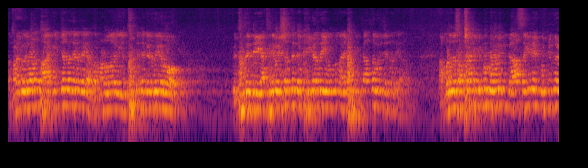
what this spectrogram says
നമ്മളൊക്കെ ഒരുപാട് ഭാഗ്യം ജനതയാണ്. നമ്മൾ യുദ്ധത്തിന്റെ കൃതികളോ യുദ്ധത്തിന്റെ അധിനിവേശത്തിന്റെ ഭീകരതയോ ഒന്നും അനുഭവിക്കാത്ത ഒരു ജനതയാണ്. നമ്മളിത് സംസാരിക്കുമ്പോൾ പോലും ഗാസയിലെ കുഞ്ഞുങ്ങൾ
